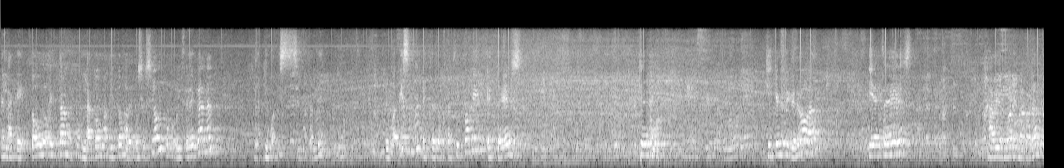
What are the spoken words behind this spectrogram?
en la que todos estamos en la toma y toma de posesión como vicedecana, aquí guapísima también, es guapísima, este es don Francisco Gil, este es, Quique Figueroa, y este es Javier Moreno Barato,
